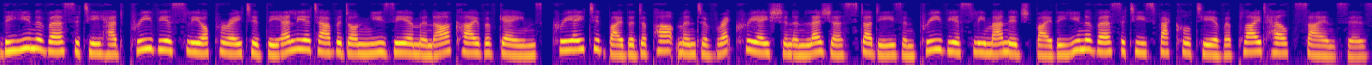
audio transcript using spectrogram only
The university had previously operated the Elliott Avedon Museum and Archive of Games, created by the Department of Recreation and Leisure Studies and previously managed by the university's Faculty of Applied Health Sciences.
